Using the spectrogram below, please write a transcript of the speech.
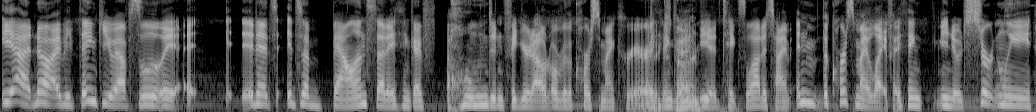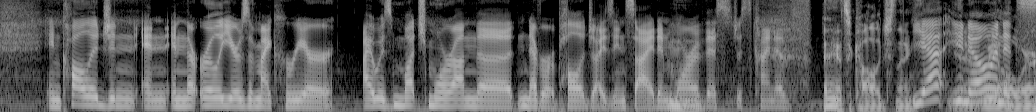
yeah, no. I mean, thank you, absolutely. And it's it's a balance that I think I've honed and figured out over the course of my career. I think I, yeah, it takes a lot of time. In the course of my life, I think you know certainly in college and and in the early years of my career, I was much more on the never apologizing side and more mm-hmm. of this just kind of i think it's a college thing yeah, you know, and it's were.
